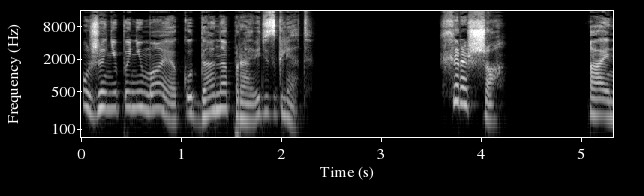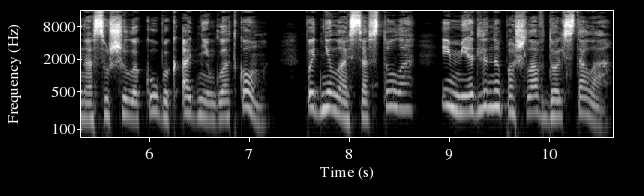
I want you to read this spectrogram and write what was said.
уже не понимая, куда направить взгляд. «Хорошо». Айна осушила кубок одним глотком, поднялась со стула и медленно пошла вдоль стола.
